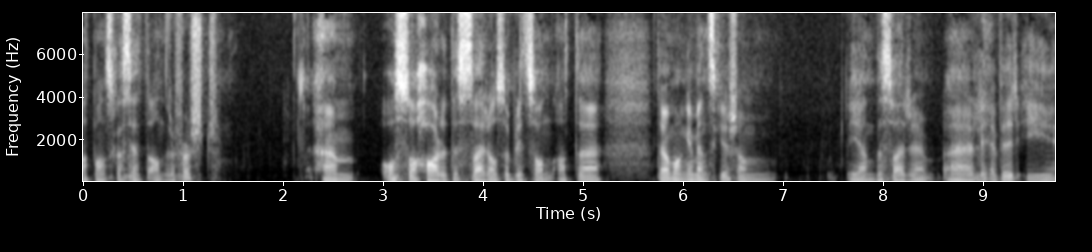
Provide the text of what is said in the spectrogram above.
at man skal sette andre først. Um, og så har det dessverre også blitt sånn at uh, det er mange mennesker som igjen dessverre uh, lever i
